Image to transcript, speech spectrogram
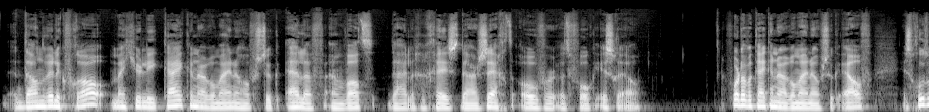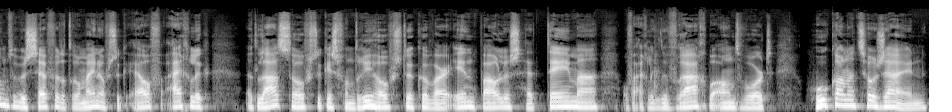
dan wil ik vooral met jullie kijken naar Romeinen hoofdstuk 11 en wat de Heilige Geest daar zegt over het volk Israël. Voordat we kijken naar Romeinen hoofdstuk 11, is het goed om te beseffen dat Romeinen hoofdstuk 11 eigenlijk het laatste hoofdstuk is van drie hoofdstukken waarin Paulus het thema, of eigenlijk de vraag beantwoordt, hoe kan het zo zijn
